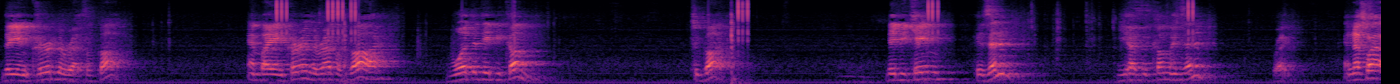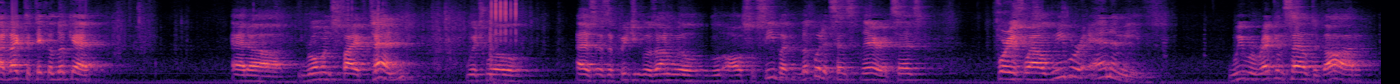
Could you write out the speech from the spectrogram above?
They incurred the wrath of God. And by incurring the wrath of God, what did they become? To God. They became his enemy. You have become his enemy, right? And that's why I'd like to take a look at at uh, Romans 5.10, which will as, as the preaching goes on, we'll, we'll also see. But look what it says there. It says, For if while we were enemies, we were reconciled to God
